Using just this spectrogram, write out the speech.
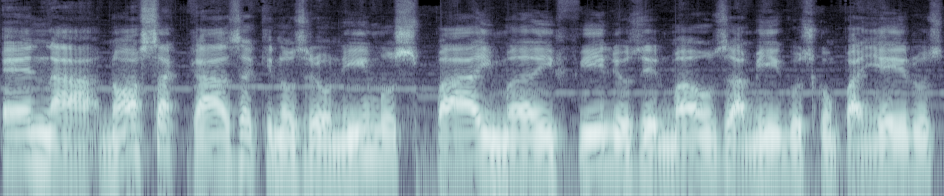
É na nossa casa que nos reunimos, pai, mãe, filhos, irmãos, amigos, companheiros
